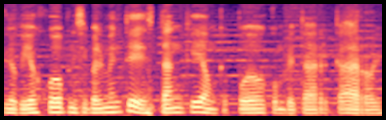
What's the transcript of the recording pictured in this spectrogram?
lo que yo juego principalmente es tanque, aunque puedo completar cada rol.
